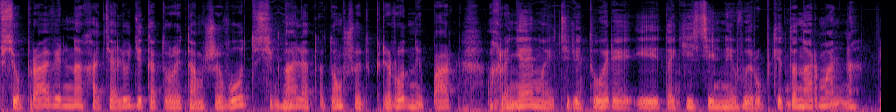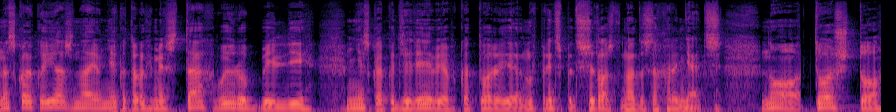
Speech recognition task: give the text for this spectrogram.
все правильно, хотя люди, которые там живут, сигналят о том, что это природный парк, охраняемая территория и такие сильные вырубки. Это нормально? Насколько я знаю, в некоторых местах вырубили несколько деревьев, которые, ну, в принципе, считалось, что надо сохранять. Но то, что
